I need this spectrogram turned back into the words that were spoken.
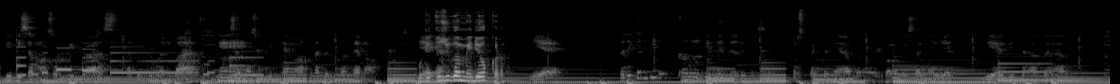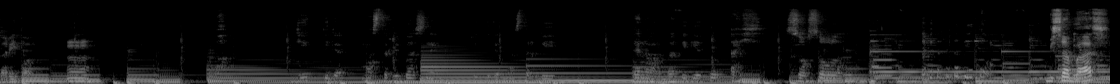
Dia bisa masuk di bass tapi bukan bass. Dia bisa Hmm. masuk di tenor tapi bukan tenor. Begitu Iya kan? juga mediocre. Iya. Tadi kan dia kalau dilihat dari pers- perspektifnya abang ya, kalau misalnya lihat dia di tengah-tengah bariton, Hmm. dia tidak master di bass nih, dia tidak master di tenor, berarti dia tuh, ah, so-so lah. Tapi ternyata dia tuh bisa bass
